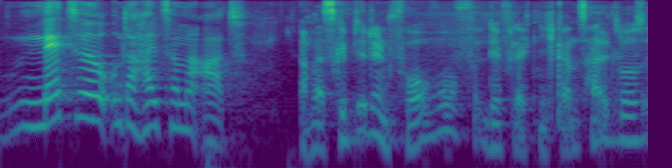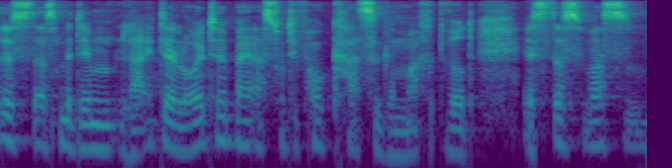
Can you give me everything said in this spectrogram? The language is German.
nette, unterhaltsame Art. Aber es gibt ja den Vorwurf, der vielleicht nicht ganz haltlos ist, dass mit dem Leid der Leute bei Astro TV Kasse gemacht wird. Ist das was,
